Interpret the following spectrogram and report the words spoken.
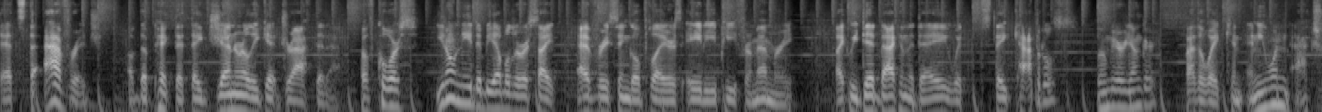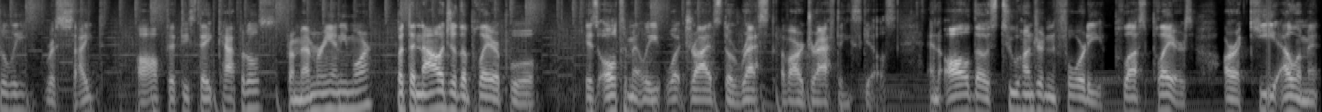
that's the average of the pick that they generally get drafted at. Of course, you don't need to be able to recite every single player's ADP from memory, like we did back in the day with state capitals when we were younger. By the way, can anyone actually recite all 50 state capitals from memory anymore? But the knowledge of the player pool is ultimately what drives the rest of our drafting skills. And all those 240 plus players are a key element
